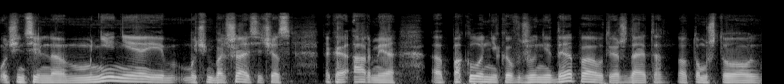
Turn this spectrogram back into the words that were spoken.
очень сильно мнения, и очень большая сейчас такая армия э, поклонников Джонни Деппа утверждает о, о том, что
